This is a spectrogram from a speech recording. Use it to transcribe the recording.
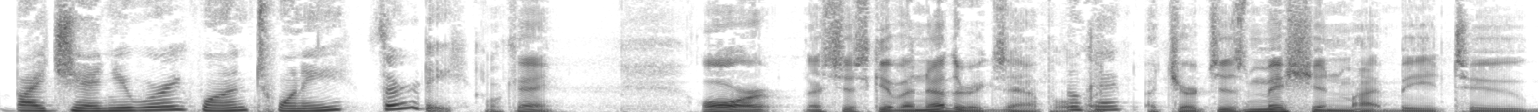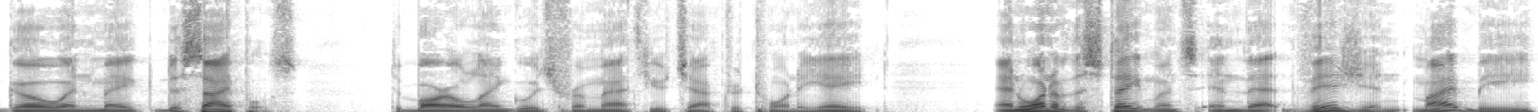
by January 1, 2030. Okay. Or let's just give another example. Okay. A, a, church's mission might be to go and make disciples, to borrow language from Matthew chapter 28. And one of the statements in that vision might be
